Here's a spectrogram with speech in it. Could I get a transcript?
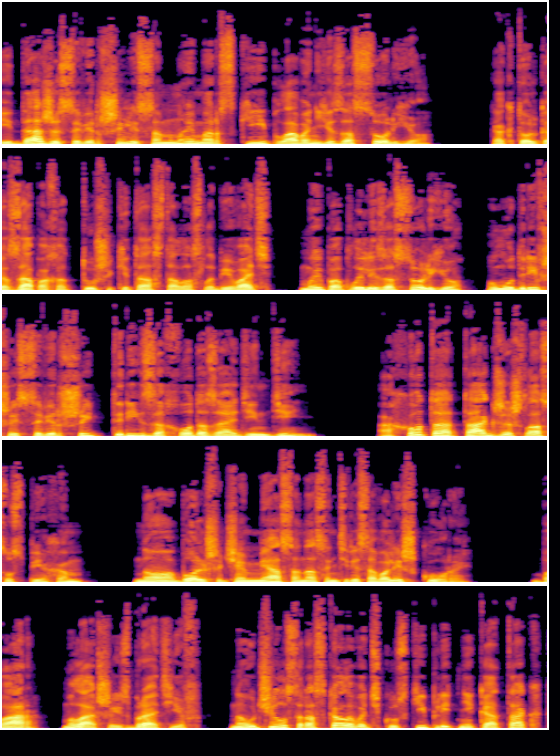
и даже совершили со мной морские плавания за солью, как только запах от туши кита стал ослабевать, мы поплыли за солью, умудрившись совершить три захода за один день. Охота также шла с успехом, но больше, чем мясо, нас интересовали шкуры. Бар, младший из братьев, научился раскалывать куски плетника так,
